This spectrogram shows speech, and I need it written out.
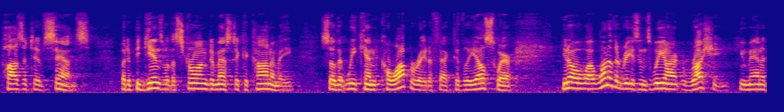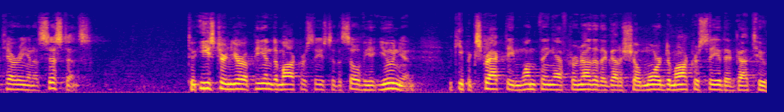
positive sense, but it begins with a strong domestic economy so that we can cooperate effectively elsewhere. You know, uh, one of the reasons we aren't rushing humanitarian assistance to Eastern European democracies, to the Soviet Union, we keep extracting one thing after another. They've got to show more democracy. They've got to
